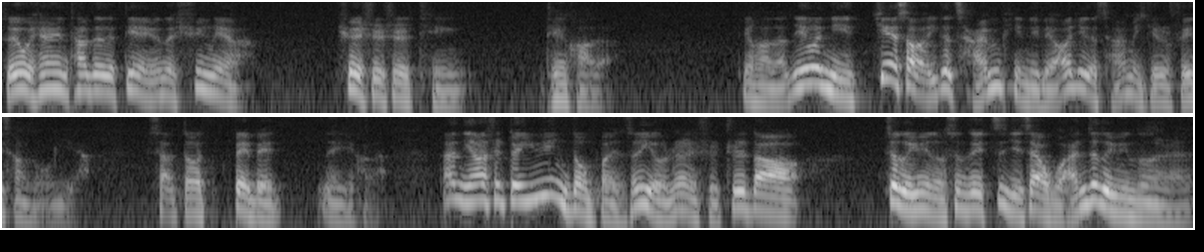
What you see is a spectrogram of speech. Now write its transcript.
所以我相信他这个店员的训练啊，确实是挺挺好的，挺好的。因为你介绍一个产品，你了解一个产品其实非常容易啊，上都背背那就好了。但你要是对运动本身有认识，知道这个运动，甚至于自己在玩这个运动的人，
